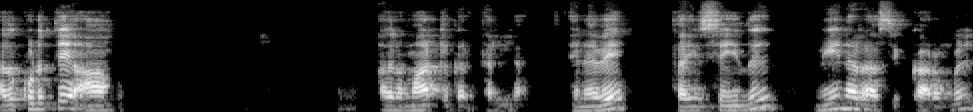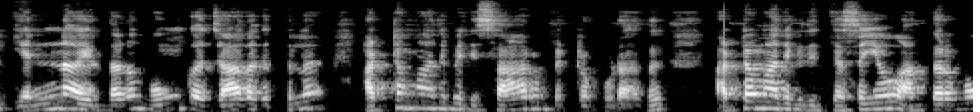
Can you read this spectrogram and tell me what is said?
அது கொடுத்தே ஆகும். அதுல மாற்று கருத்து அல்ல எனவே தயவு செய்து மீன ராசிக்காரங்கள் என்ன இருந்தாலும் உங்க ஜாதகத்துல அட்டமாதிபதி சாரம் பெற்றக்கூடாது. அட்டமாதிபதி திசையோ அந்தரமோ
